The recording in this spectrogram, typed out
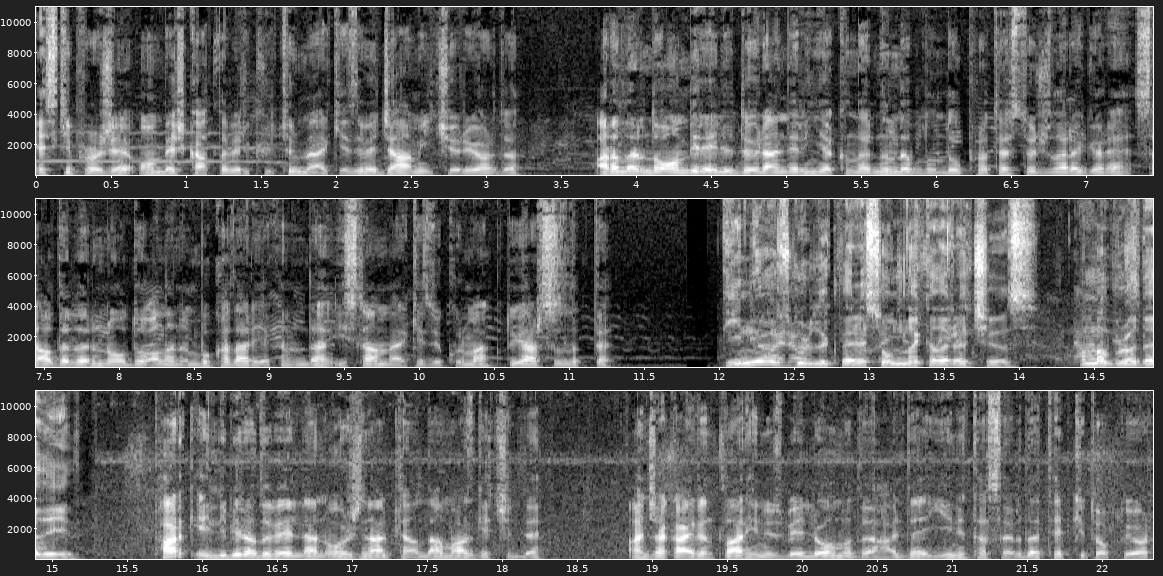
Eski proje 15 katlı bir kültür merkezi ve cami içeriyordu. Aralarında 11 Eylül'de ölenlerin yakınlarının da bulunduğu protestoculara göre saldırıların olduğu alanın bu kadar yakınında İslam merkezi kurmak duyarsızlıktı. Dini özgürlüklere sonuna kadar açığız. Ama burada değil. Park 51 adı verilen orijinal plandan vazgeçildi. Ancak ayrıntılar henüz belli olmadığı halde yeni tasarıda tepki topluyor.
